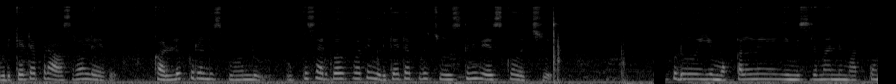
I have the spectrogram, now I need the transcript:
ఉడికేటప్పుడు అవసరం లేదు. కళ్ళుప్పు రెండు స్పూన్లు. ఉప్పు సరిపోకపోతే ఉడికేటప్పుడు చూసుకుని వేసుకోవచ్చు. ఇప్పుడు ఈ ముక్కల్ని ఈ మిశ్రమాన్ని మొత్తం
